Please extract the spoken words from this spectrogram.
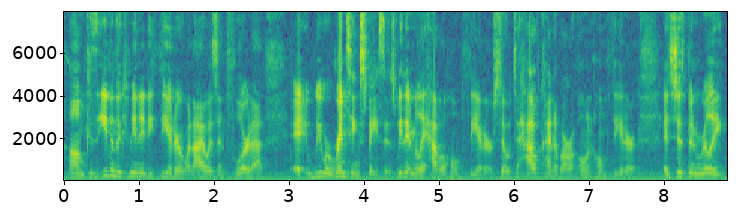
Because um, even the community theater when I was in Florida, it, we were renting spaces. We didn't really have a home theater. So to have kind of our own home theater, it's just been really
